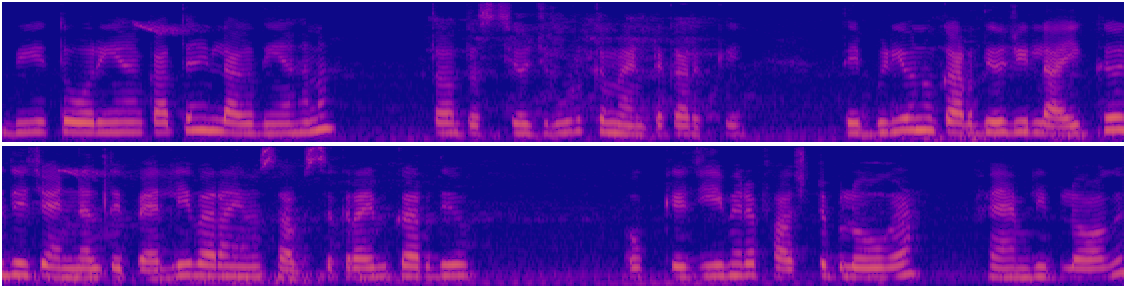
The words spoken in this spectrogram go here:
ਵੀ ਤੋਰੀਆਂ ਕਾਹਤੇ ਨਹੀਂ ਲੱਗਦੀਆਂ ਹਨਾ, ਤਾਂ ਦੱਸਿਓ ਜਰੂਰ ਕਮੈਂਟ ਕਰਕੇ। ਤੇ ਵੀਡੀਓ ਨੂੰ ਕਰ ਦਿਓ ਜੀ ਲਾਈਕ ਜੇ ਚੈਨਲ ਤੇ ਪਹਿਲੀ ਵਾਰ ਆਏ ਹੋ ਸਬਸਕ੍ਰਾਈਬ ਕਰ ਦਿਓ। ਓਕੇ ਜੀ, ਇਹ ਮੇਰਾ ਫਸਟ ਬਲੌਗ ਆ। ਫੈਮਿਲੀ ਬਲੌਗ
